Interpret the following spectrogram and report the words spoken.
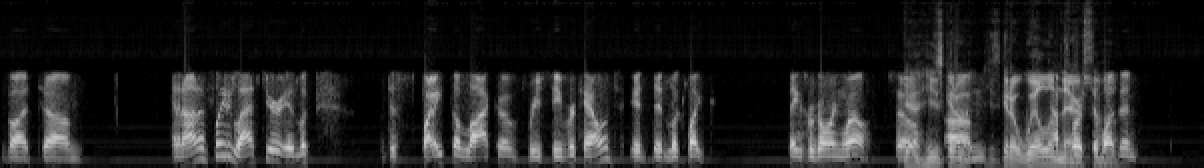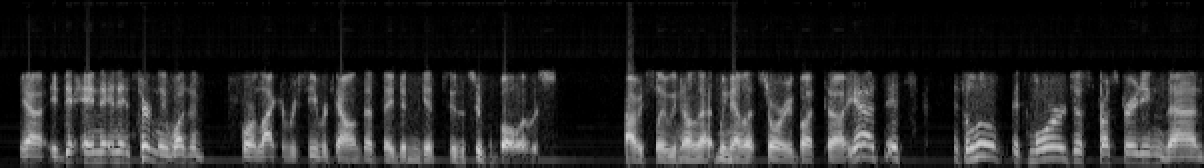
but um, and honestly, last year it looked, despite the lack of receiver talent, it, it looked like things were going well. So yeah, he's gonna um, he's gonna will him of there. Of course, it wasn't. Yeah, it did, and, and it certainly wasn't for lack of receiver talent that they didn't get to the Super Bowl. It was obviously we know that we know that story, but uh, yeah, it's, it's it's a little it's more just frustrating than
